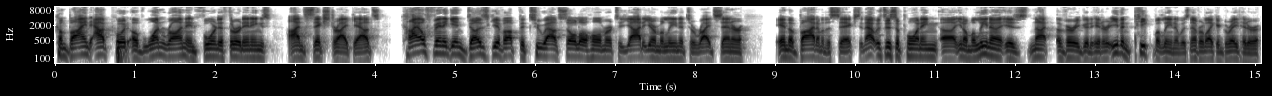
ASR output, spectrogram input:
Combined output of one run in four and a third innings on six strikeouts. Kyle Finnegan does give up the two out solo homer to Yadier Molina to right center in the bottom of the sixth. And that was disappointing. Uh, you know, Molina is not a very good hitter. Even peak Molina was never like a great hitter,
